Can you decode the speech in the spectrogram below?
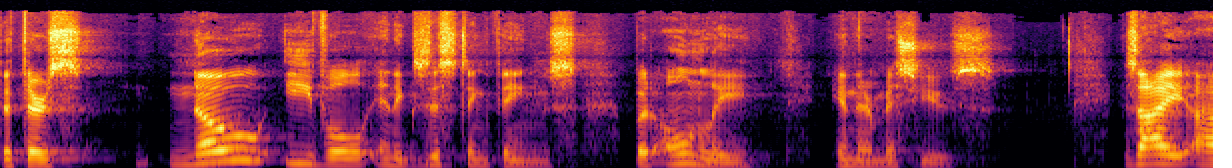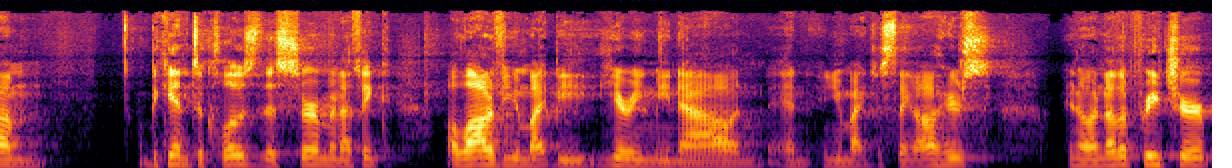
that there's no evil in existing things, but only in their misuse. As I um, begin to close this sermon, I think a lot of you might be hearing me now, and, and you might just think, oh, here's you know another preacher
